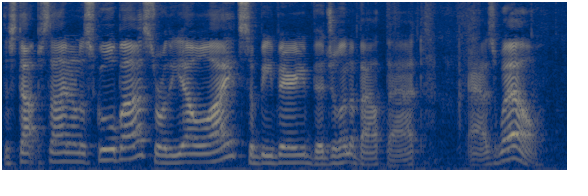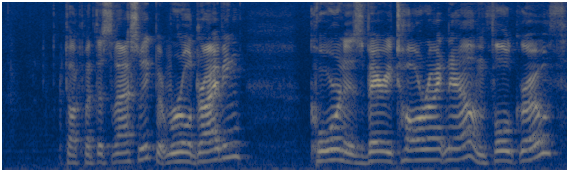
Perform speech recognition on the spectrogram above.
the stop sign on a school bus or the yellow lights, so be very vigilant about that as well. We talked about this last week, but rural driving, corn is very tall right now and full growth.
